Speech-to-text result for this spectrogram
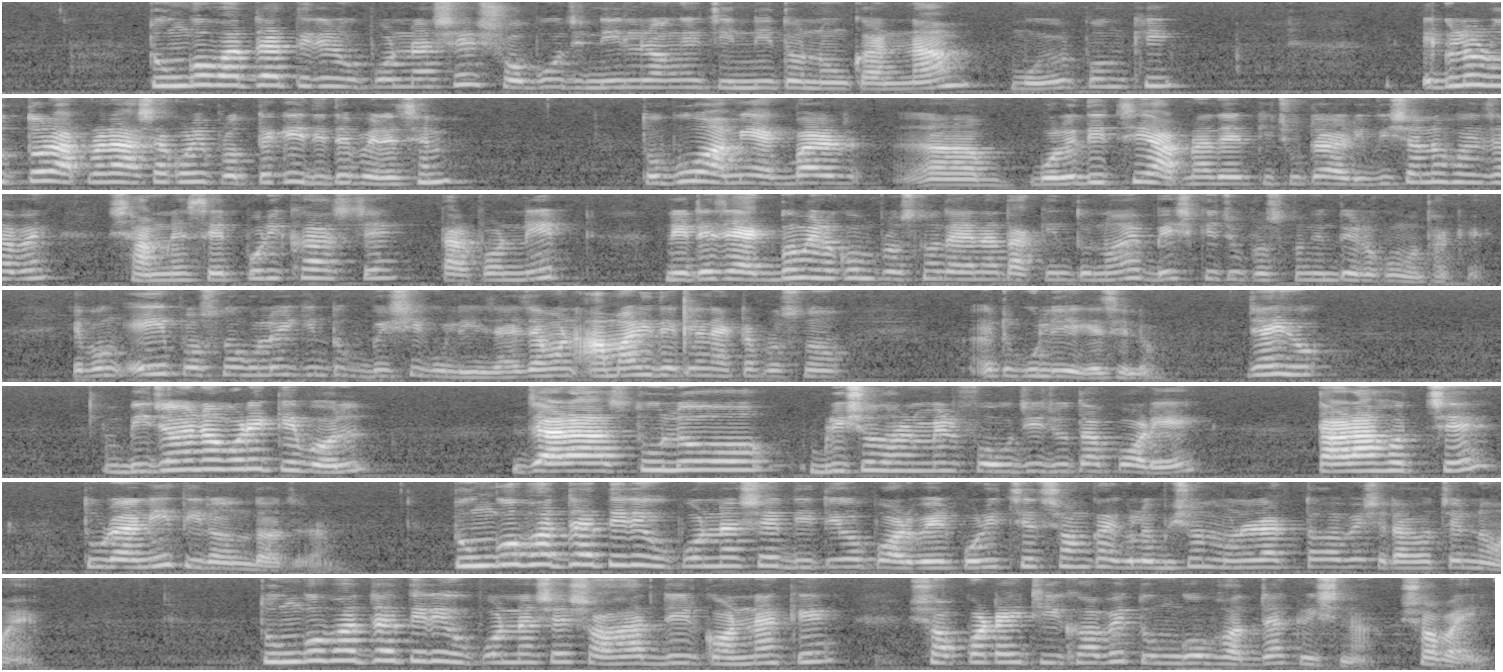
তুঙ্গভদ্রা তীরের উপন্যাসে সবুজ, নীল রঙে চিহ্নিত নৌকার নাম ময়ূরপঙ্খী। এগুলোর উত্তর আপনারা আশা করি প্রত্যেকেই দিতে পেরেছেন। তবুও আমি একবার বলে দিচ্ছি, আপনাদের কিছুটা রিভিশনও হয়ে যাবে। সামনে সেট পরীক্ষা আসছে, তারপর নেট নেটে যে একদম এরকম প্রশ্ন দেয় না, তা কিন্তু নয়, বেশ কিছু প্রশ্ন কিন্তু এরকমও থাকে। এবং এই প্রশ্নগুলোই কিন্তু বেশি গুলিয়ে যায়। যেমন আমারই দেখলেন একটা প্রশ্ন একটু গুলিয়ে গেছিল। যাই হোক বিজয়নগরে কেবল যারা স্থূল বৃষধর্মের ফৌজি জুতা পরে, তারা হচ্ছে তুরানি তীরন্দজরা। তুঙ্গভদ্রা তীরে উপন্যাসের দ্বিতীয় পর্বের পরিচ্ছেদ সংখ্যা এগুলো ভীষণ মনে রাখতে হবে, সেটা হচ্ছে নয়। তুঙ্গভদ্রা তীরে উপন্যাসের সহাদ্রির কন্যাকে সবকটাই ঠিক হবে তুঙ্গভদ্রা কৃষ্ণা, সবাই।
